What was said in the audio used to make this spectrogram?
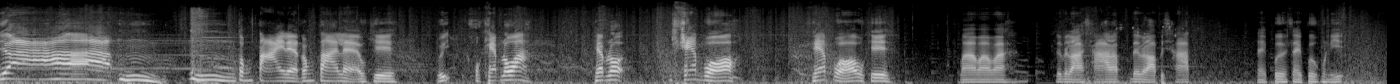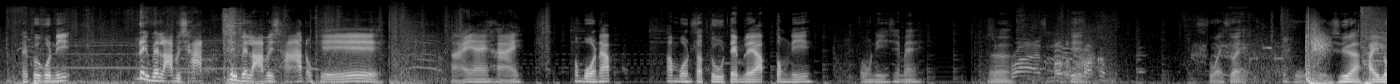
อย่าอืมอืมต้องตายแหละต้องตายแหละโอเคเฮ้ยเขาแคปแล้วว่ะแคปแล้วแคปหรอแคปหรอโอเค มามามาได้เวลาชาร์จครับได้เวลาไปชาร์จไซเปอร์ไซเปอร์คนนี้ไซเปอร์คนนี้ ได้เวลาไปชาร์จได้เวลาไปชาร์จโอเคายหายหายข้างบนครับ ข้างบนศัตรูเต็มเลยครับ ตรงนี้ ตรงนี้ใช่ไหมเออ Surprise, okay. motherfucker! สวยสวยโอ้โหเหลือเชื่อไฟโล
